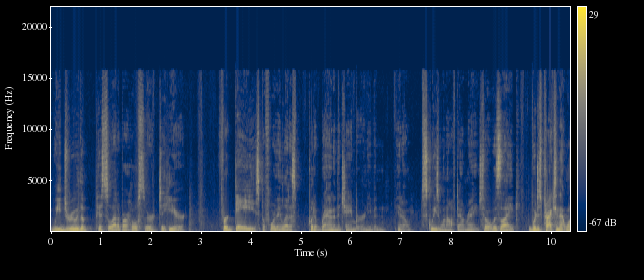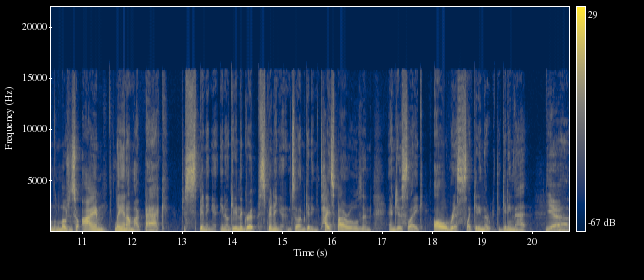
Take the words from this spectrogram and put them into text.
we drew the pistol out of our holster to here for days before they let us put a brown in the chamber and even you know squeeze one off downrange. So it was like we're just practicing that one little motion. So I am laying on my back, just spinning it, you know, getting the grip, spinning it until I'm getting tight spirals and and just like all wrists, like getting the getting that Yeah. uh,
